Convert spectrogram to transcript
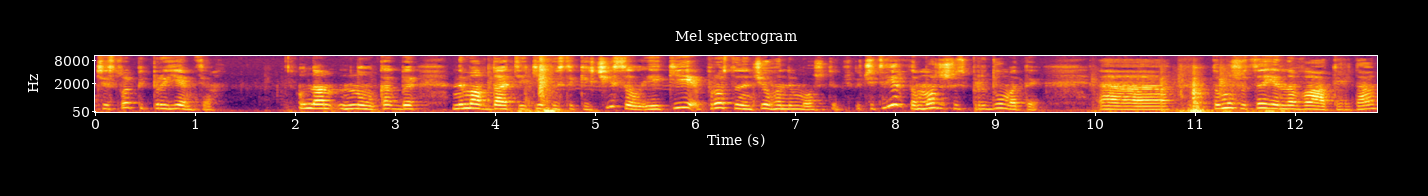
число підприємця. Вона ну, как би, нема в даті якихось таких чисел, які просто нічого не можуть. Четвірка може щось придумати, е, тому що це є новатор, да?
